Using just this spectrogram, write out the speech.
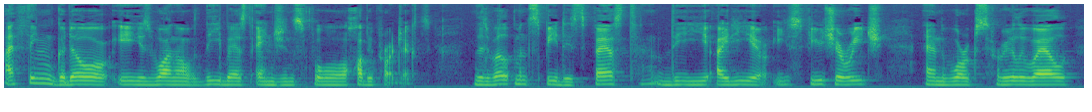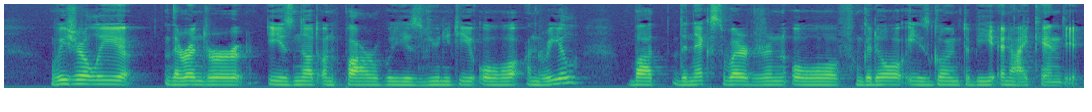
I think Godot is one of the best engines for hobby projects. The development speed is fast, the IDE is future rich and works really well. Visually, the renderer is not on par with Unity or Unreal, but the next version of Godot is going to be an eye candy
